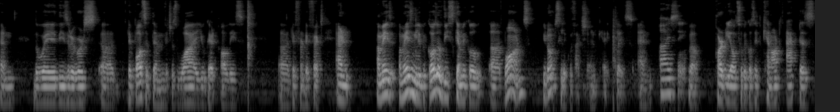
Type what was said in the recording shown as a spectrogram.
and the way these rivers uh, deposit them, which is why you get all these uh, different effects. And amaz- amazingly, because of these chemical uh, bonds, you don't see liquefaction in clays, and I see. well, partly also because it cannot act as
